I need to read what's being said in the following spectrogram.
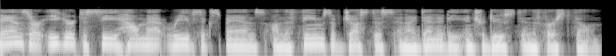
Fans are eager to see how Matt Reeves expands on the themes of justice and identity introduced in the first film.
